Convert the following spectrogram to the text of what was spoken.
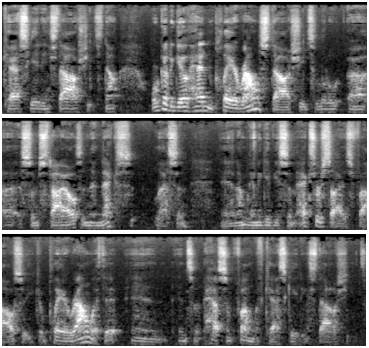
cascading style sheets. Now, we're going to go ahead and play around with style sheets a little, uh, some styles in the next lesson. And I'm going to give you some exercise files so you can play around with it and, and have some fun with cascading style sheets.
